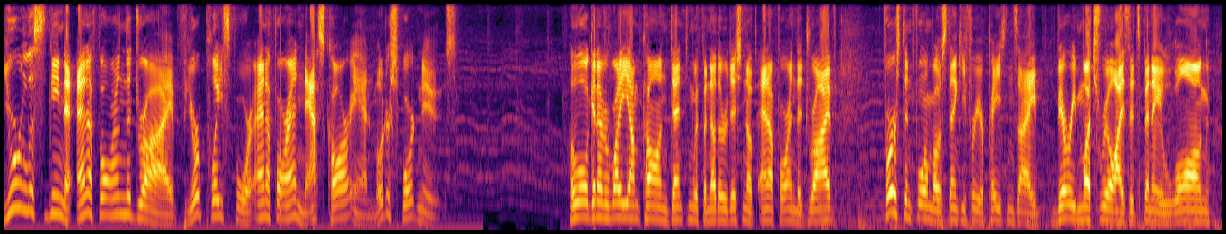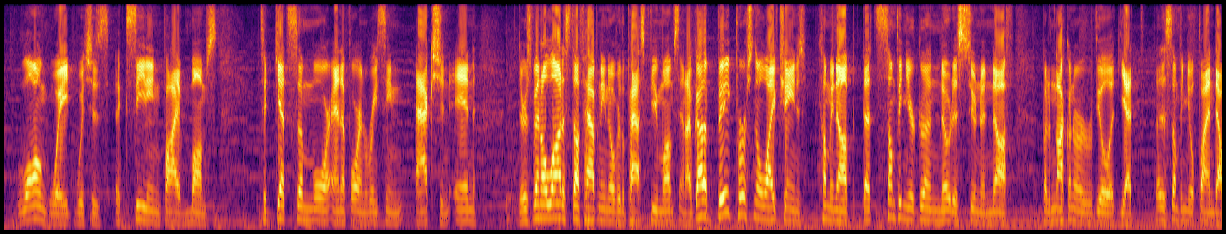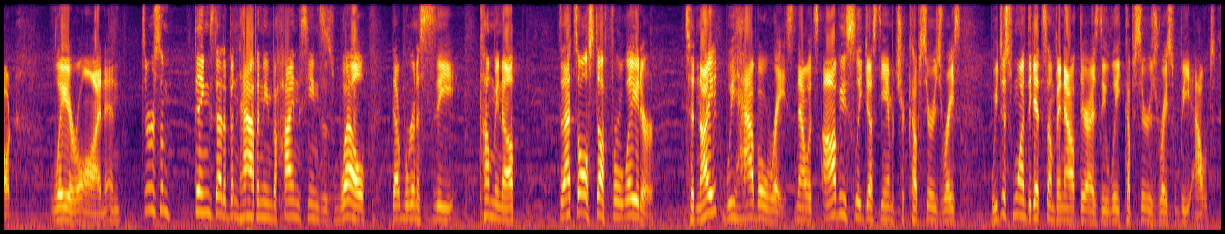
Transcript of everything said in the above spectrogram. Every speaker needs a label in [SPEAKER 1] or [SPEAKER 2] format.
[SPEAKER 1] You're listening to NFR NFRN The Drive, your place for NFRN, NASCAR, and motorsport news. Hello again, everybody. I'm Colin Denton with another edition of NFR NFRN The Drive. First and foremost, thank you for your patience. I very much realize it's been a long, long wait, which is exceeding five months, to get some more NFRN racing action in. There's been a lot of stuff happening over the past few months, and I've got a big personal life change coming up. That's something you're going to notice soon enough but I'm not going to reveal it yet. That is something you'll find out later on. And there are some things that have been happening behind the scenes as well that we're going to see coming up. That's all stuff for later. Tonight, we have a race. Now, it's obviously just the Amateur Cup Series race. We just wanted to get something out there as the Elite Cup Series race will be out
